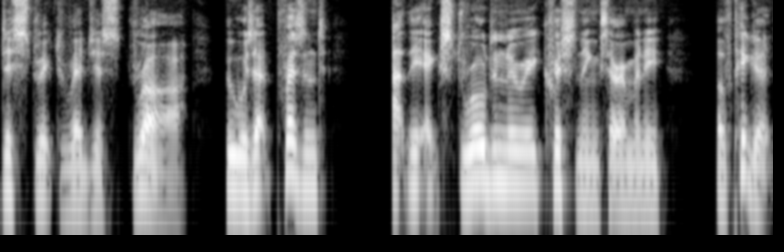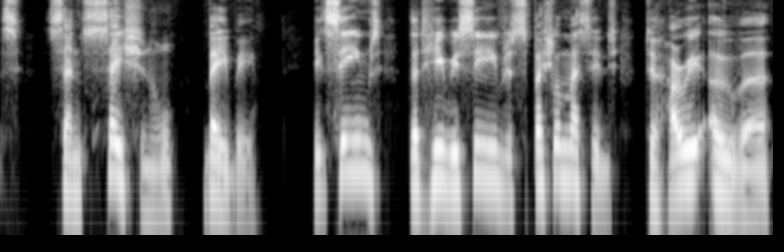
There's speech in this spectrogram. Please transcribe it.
district registrar, who was at present at the extraordinary christening ceremony of Pigott's sensational baby. It seems that he received a special message to hurry over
